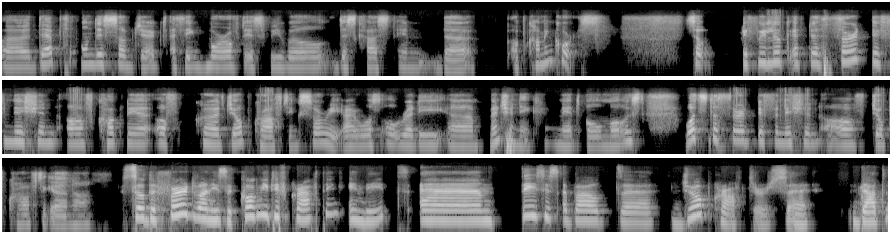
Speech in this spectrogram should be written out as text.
uh, depth on this subject, I think more of this we will discuss in the upcoming course. So if we look at the third definition of cognitive of uh, job crafting, sorry, I was already uh, mentioning it almost. What's the third definition of job crafting, Anna? So the third one is a cognitive crafting, indeed, and this is about uh, job crafters uh, that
